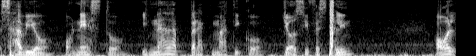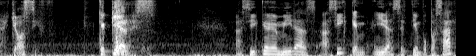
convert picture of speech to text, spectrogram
sabio, honesto y nada pragmático, Joseph Stalin, Hola, Joseph. ¿Qué quieres? Así que me miras, así que miras el tiempo pasar.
